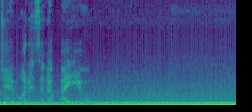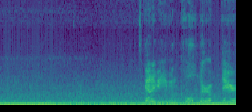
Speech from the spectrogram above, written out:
Jim, what is it up by you? It's got to be even colder up there.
